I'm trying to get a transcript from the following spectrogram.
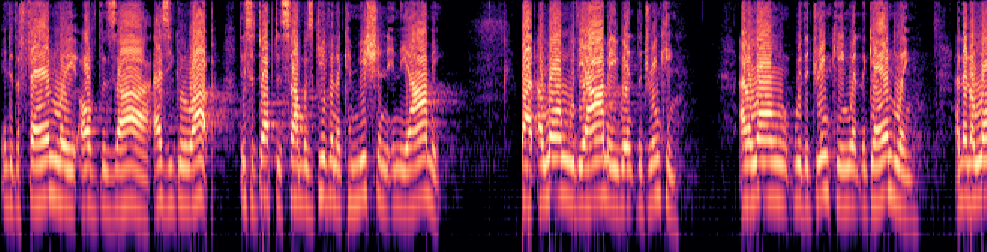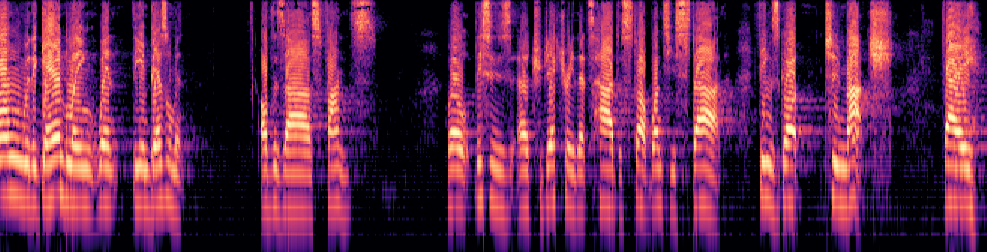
into the family of the Tsar. As he grew up, this adopted son was given a commission in the army. But along with the army went the drinking, and along with the drinking went the gambling and then along with the gambling went the embezzlement of the Tsar's funds. Well, this is a trajectory that's hard to stop. Once you start, things got too much. They,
